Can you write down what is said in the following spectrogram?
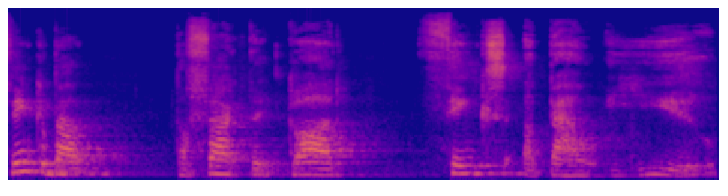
Think about the fact that God thinks about you.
